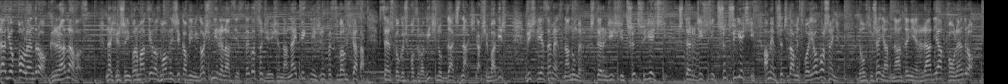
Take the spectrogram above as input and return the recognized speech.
Radio Poland Rock gra dla Was. Najświeższe informacje, rozmowy z ciekawymi gośćmi, relacje z tego, co dzieje się na najpiękniejszym festiwalu świata. Chcesz kogoś pozdrowić lub dać znać, jak się bawisz? Wyślij SMS na numer 4330 4330, a my przeczytamy Twoje ogłoszenie. Do usłyszenia na antenie Radia Poland Rock.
